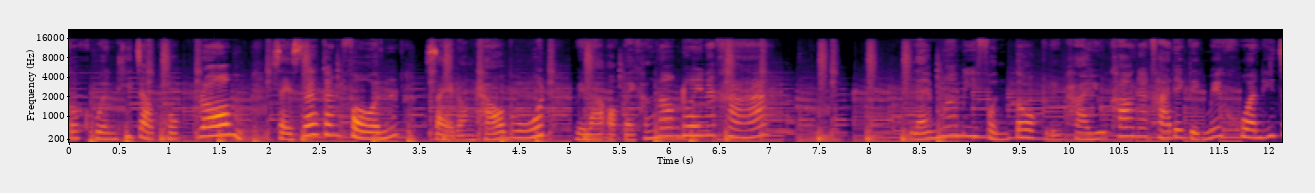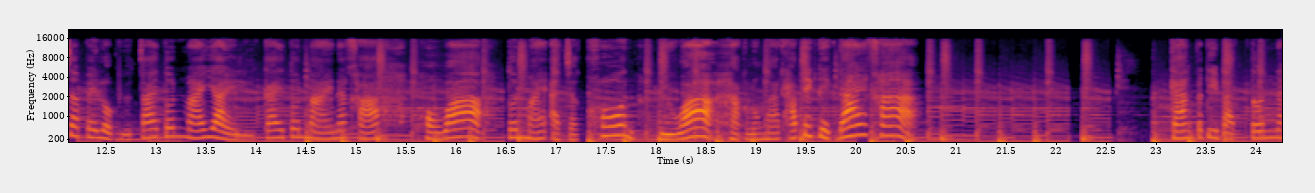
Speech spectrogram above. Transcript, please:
ก็ควรที่จะพกร่ม ใส่เสื้อกันฝน ใส่รองเท้าบูท เวลาออกไปข้างนอกด้วยนะคะ และเมื่อมีฝนตกหรือพายุเข้านะคะ เด็กๆ ไม่ควรที่จะไปหลบอยู่ใต้ต้นไม้ใหญ่หรือใกล้ต้นไม้นะคะ เพราะว่าต้นไม้อาจจะโค่นหรือว่าหักลงมาทับเด็กๆ ได้ค่ะ การปฏิบัติตนใน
